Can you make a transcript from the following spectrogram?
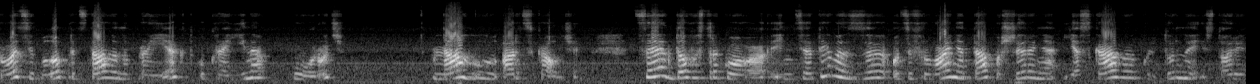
році було представлено проєкт Україна поруч на Google Arts Culture. Це довгострокова ініціатива з оцифрування та поширення яскравої культурної історії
